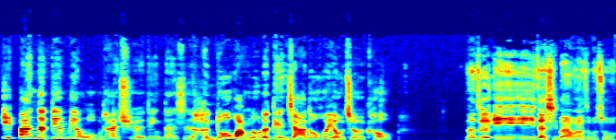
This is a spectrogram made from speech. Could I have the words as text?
一般的店面我不太确定，但是很多网络的店家都会有折扣。那这个一一一在西班牙文要怎么说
